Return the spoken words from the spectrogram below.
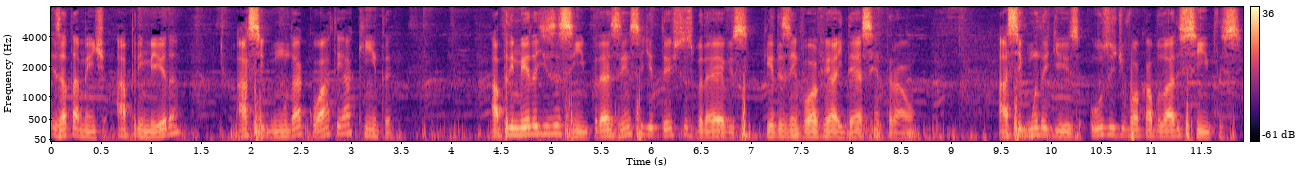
exatamente a primeira, a segunda, a quarta e a quinta. A primeira diz assim: presença de textos breves que desenvolvem a ideia central. A segunda diz uso de vocabulário simples.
